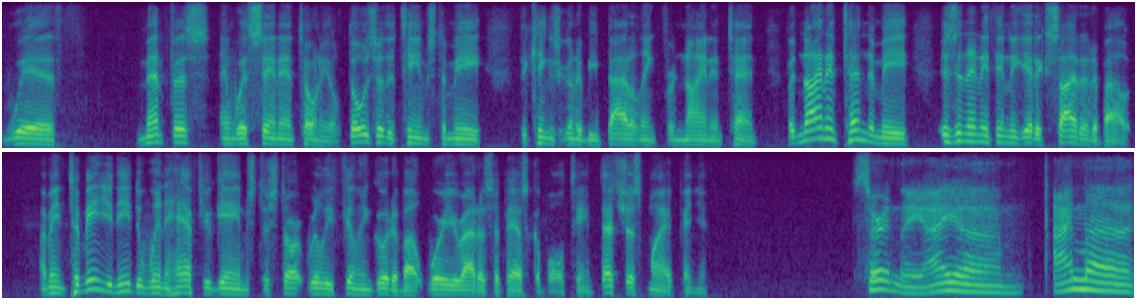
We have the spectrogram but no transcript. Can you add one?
with Memphis, and with San Antonio. Those are the teams to me the Kings are going to be battling for nine and ten. But nine and ten to me isn't anything to get excited about. I mean, to me, you need to win half your games to start really feeling good about where you're at as a basketball team. That's just my opinion. Certainly, I um, I'm uh,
